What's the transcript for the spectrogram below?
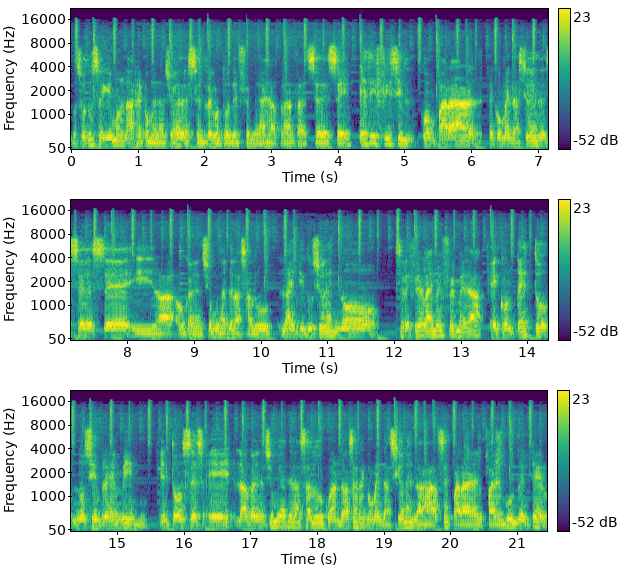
nosotros seguimos las recomendaciones del Centro de Control de Enfermedades de Atlanta, del CDC. Es difícil comparar recomendaciones del CDC y la Organización Mundial de la Salud. Las instituciones no se refieren a la misma enfermedad, el contexto no siempre es el mismo. Entonces, eh, la Organización Mundial de la Salud cuando hace recomendaciones las hace para para el mundo entero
